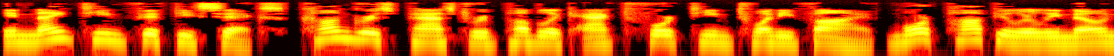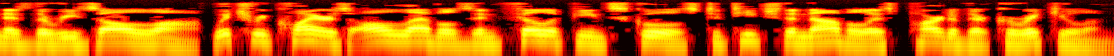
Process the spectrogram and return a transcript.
In 1956, Congress passed Republic Act 1425, more popularly known as the Rizal Law, which requires all levels in Philippine schools to teach the novel as part of their curriculum.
